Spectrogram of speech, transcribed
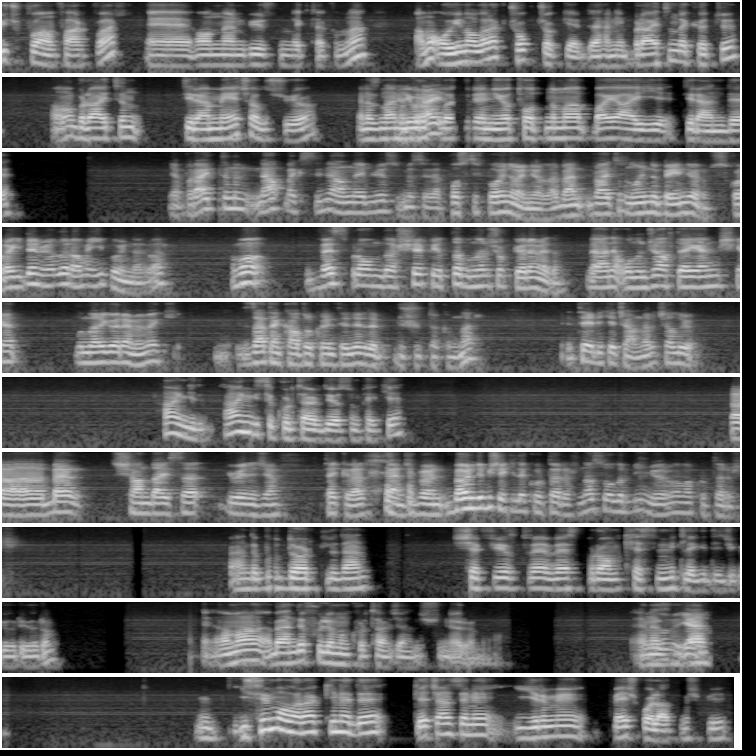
3 puan fark var. Ee, onların bir üstündeki takımla. Ama oyun olarak çok çok geride. Hani Brighton da kötü ama Brighton direnmeye çalışıyor. En azından ya Liverpool'a Bright... direniyor. Tottenham'a bayağı iyi direndi. Ya Brighton'ın ne yapmak istediğini anlayabiliyorsun mesela. Pozitif bir oyun oynuyorlar. Ben Brighton'ın oyununu beğeniyorum. Skora gidemiyorlar ama iyi bir oyunları var. Ama West Brom'da, Sheffield'da bunları çok göremedim. Ve hani 10. haftaya gelmişken bunları görememek zaten kadro kaliteleri de düşük takımlar. E, tehlike çanları çalıyor. Hangi hangisi kurtarır diyorsun peki? Ee, ben Shandaysa güveneceğim. Tekrar bence Burn, Burnley bir şekilde kurtarır. Nasıl olur bilmiyorum ama kurtarır. Ben de bu dörtlüden Sheffield ve West Brom kesinlikle gidici görüyorum. Ama ben de Fulham'ın kurtaracağını düşünüyorum. En azından yani İsim olarak yine de geçen sene 25 gol atmış bir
